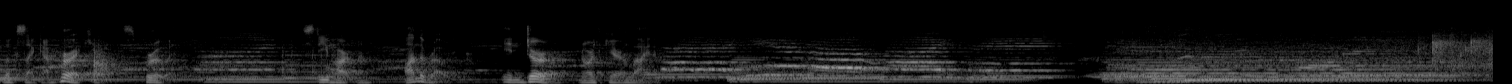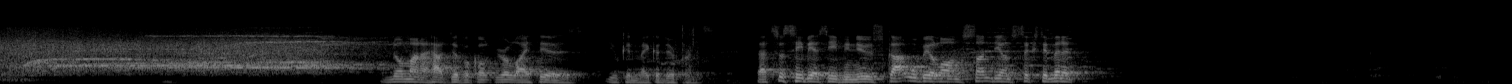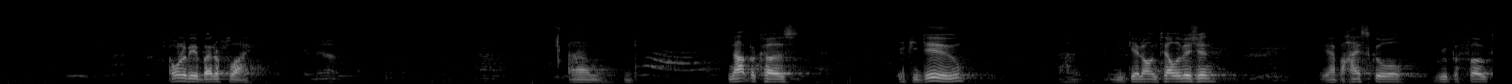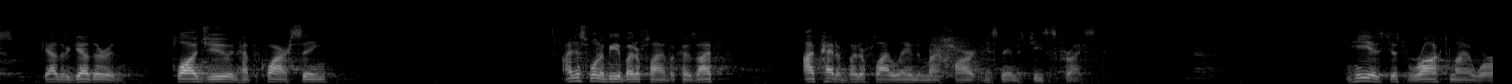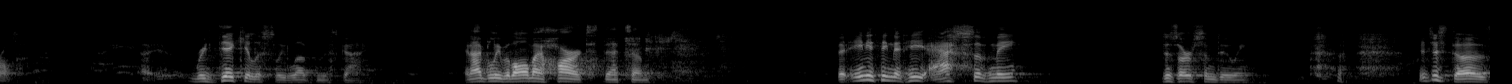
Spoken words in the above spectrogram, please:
Looks like a hurricane's brewing. Steve Hartman on the road in Durham, North Carolina. Matter how difficult your life is, you can make a difference. That's the CBS Evening News. Scott will be along Sunday on 60 Minutes. I want to be a butterfly. Um, not because if you do, uh, you get on television, you have a high school group of folks gather together and applaud you and have the choir sing. I just want to be a butterfly because I've, I've had a butterfly land in my heart, and his name is Jesus Christ. And he has just rocked my world. I ridiculously loved this guy. And I believe with all my heart that, um, that anything that he asks of me deserves some doing. it just does.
